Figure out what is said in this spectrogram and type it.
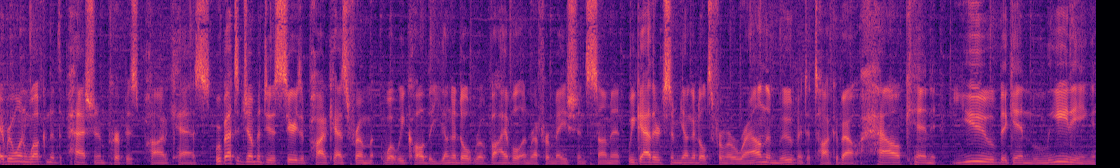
everyone, welcome to the Passion and Purpose podcast. We're about to jump into a series of podcasts from what we call the Young Adult Revival and Reformation Summit. We gathered some young adults from around the movement to talk about how can you begin leading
